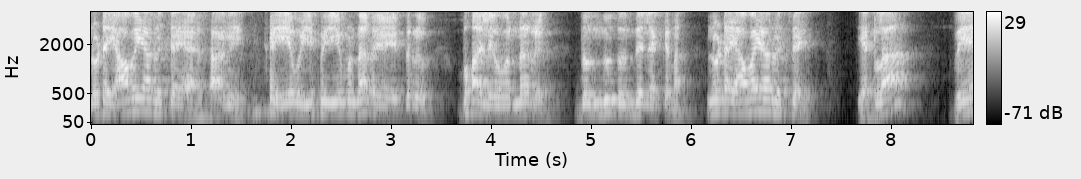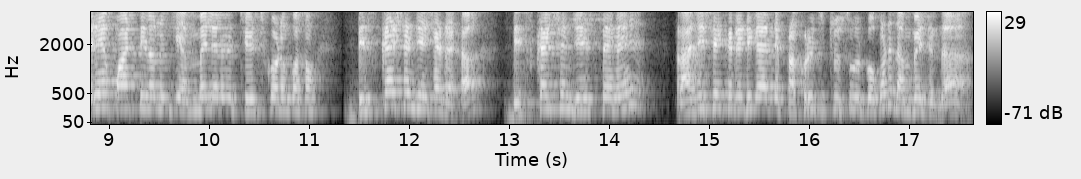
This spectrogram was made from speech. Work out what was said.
నూట యాభై ఆరు వచ్చాయా స్వామి ఏమో ఏమో ఏమున్నారు? ఇద్దరు బాలే ఉన్నారు. దొందు దొందే లెక్కన. నూట యాభై ఆరు వచ్చాయి. ఎట్లా? వేరే పార్టీల నుంచి ఎమ్మెల్యేలను చేర్చుకోవడం కోసం డిస్కషన్ చేశాడట. డిస్కషన్ చేస్తేనే రాజశేఖర రెడ్డి గారిని ప్రకృతి చూస్తూ ఊరుకోకుండా చంపేసిందా?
